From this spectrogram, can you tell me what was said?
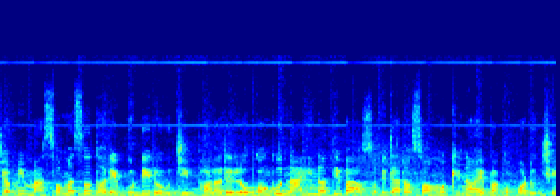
ଜମି ମାସ ମାସ ଧରି ବୁଡ଼ି ରହୁଛି। ଫଳରେ ଲୋକଙ୍କୁ ନାହିଁ ନଥିବା ଅସୁବିଧାର ସମ୍ମୁଖୀନ ହେବାକୁ ପଡ଼ୁଛି।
